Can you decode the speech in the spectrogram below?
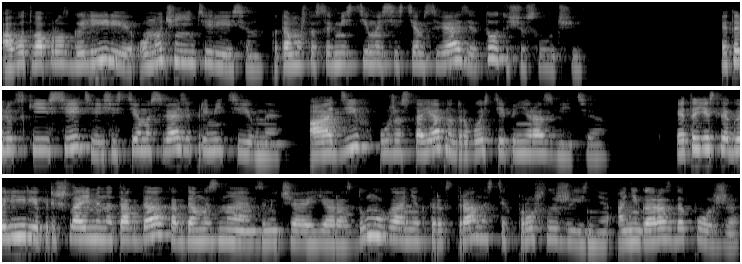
А вот вопрос галерии, он очень интересен, потому что совместимость систем связи – тот еще случай. Это людские сети и системы связи примитивны, а АДИФ уже стоят на другой степени развития. Это если галерия пришла именно тогда, когда мы знаем, замечая я, раздумывая о некоторых странностях прошлой жизни, а не гораздо позже.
